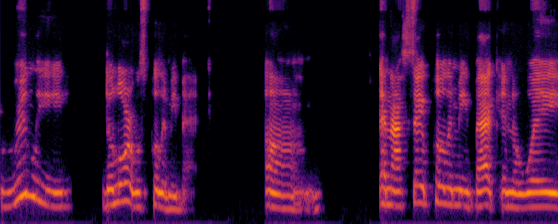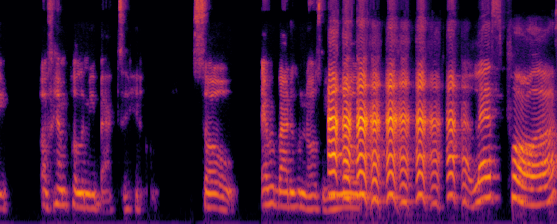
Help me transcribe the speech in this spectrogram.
really the lord was pulling me back. Um and i say pulling me back in the way of him pulling me back to him. So everybody who knows me uh, knows. Uh, uh, let's pause.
